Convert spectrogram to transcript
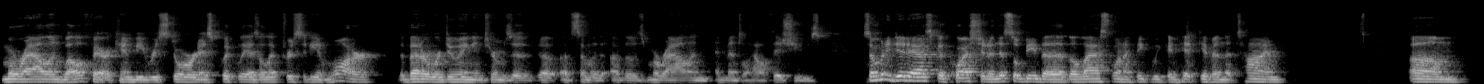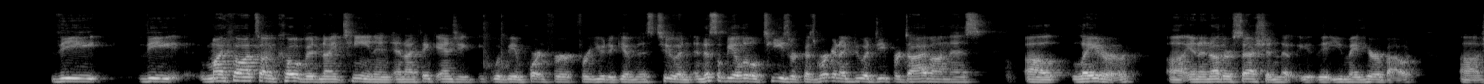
morale and welfare can be restored as quickly as electricity and water, the better we're doing in terms of, of some of, the, of those morale and, and mental health issues. Somebody did ask a question, and this will be the, the last one I think we can hit given the time. Um, the the my thoughts on COVID-19, and, and I think Angie would be important for, for you to give this too. And, and this will be a little teaser because we're going to do a deeper dive on this uh, later uh, in another session that, that you may hear about uh,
